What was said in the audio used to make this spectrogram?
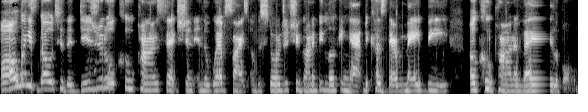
always go to the digital coupon section in the websites of the stores that you're going to be looking at because there may be a coupon available.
